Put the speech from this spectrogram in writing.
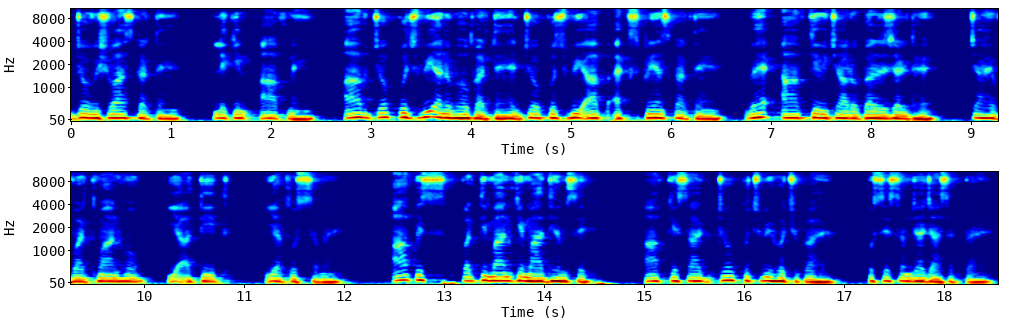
जो विश्वास करते हैं, लेकिन आप नहीं। आप जो कुछ भी अनुभव करते हैं, जो कुछ भी आप एक्सपीरियंस करते हैं, वह आपके विचारों का रिज़ल्ट है, चाहे वर्तमान हो या अतीत या कुछ समय। आप इस प्रतिमान के माध्यम से आपके साथ जो कुछ भी हो चुका है, उसे समझा जा सकता है।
